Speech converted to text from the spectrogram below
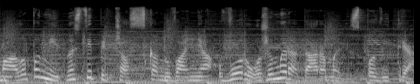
малопомітності під час сканування ворожими радарами з повітря.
